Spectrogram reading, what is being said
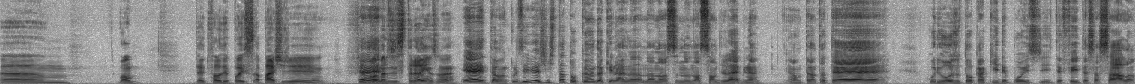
Ahn, bom, daí tu falou depois a parte de fenômenos estranhos, né? É, então, inclusive a gente está tocando aqui na, na, na nossa, no nosso Sound Lab, né? É um tanto até curioso tocar aqui depois de ter feito essa sala.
